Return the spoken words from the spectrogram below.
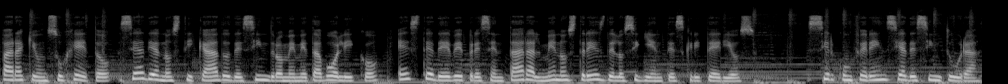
para que un sujeto sea diagnosticado de síndrome metabólico, este debe presentar al menos tres de los siguientes criterios. Circunferencia de cintura.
